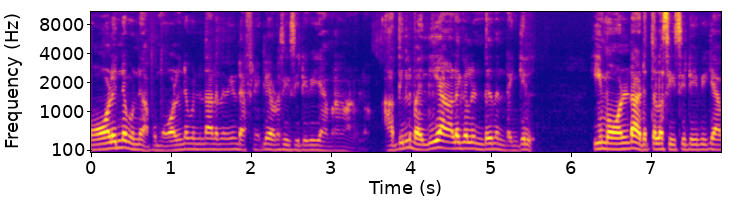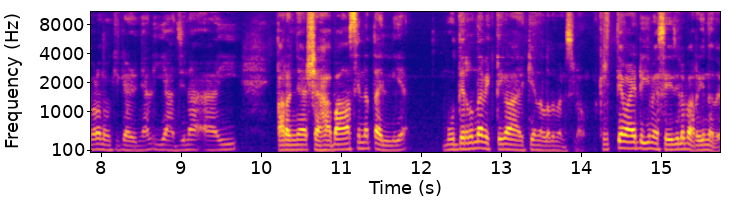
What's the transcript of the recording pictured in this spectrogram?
മോളിന്റെ മുന്നിൽ അപ്പോൾ മോളിന്റെ മുന്നിൽ നിന്നാണെന്നുണ്ടെങ്കിൽ ഡെഫിനറ്റ്ലി അവിടെ C C T V camera കാണുമല്ലോ. അതിൽ വലിയ ആളുകൾ ഉണ്ടെന്നുണ്ടെങ്കിൽ ഈ മോളിന്റെ അടുത്തുള്ള C C T V camera നോക്കിക്കഴിഞ്ഞാൽ ഈ അജിന ഈ പറഞ്ഞ ഷഹബാസിനെ തല്ലിയ മുതിർന്ന വ്യക്തികളായിരിക്കും എന്നുള്ളത് മനസ്സിലാവും. കൃത്യമായിട്ട് ഈ മെസ്സേജിൽ പറയുന്നത്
